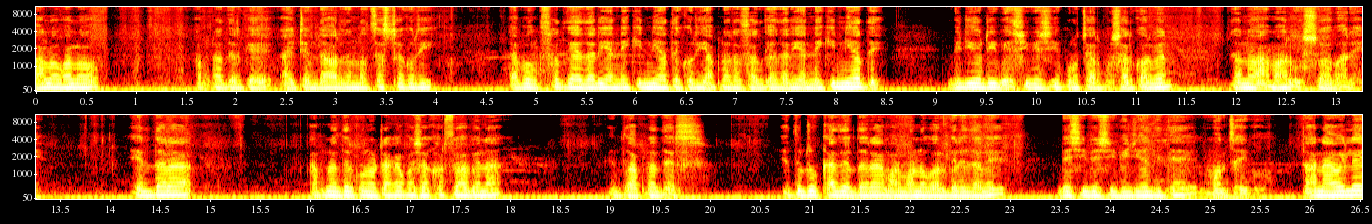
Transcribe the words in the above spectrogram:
ভালো ভালো আপনাদেরকে আইটেম দেওয়ার জন্য চেষ্টা করি এবং সদগায় দাঁড়িয়ে নেকির নিয়তে করি। আপনারা সদগায় দাঁড়িয়ে নেকির নিয়তে ভিডিওটি বেশি বেশি প্রচার, প্রসার করবেন যেন আমার উৎসাহ বাড়ে। এর দ্বারা আপনাদের কোনো টাকা পয়সা খরচ হবে না, কিন্তু আপনাদের এতটুকু কাজের দ্বারা আমার মনোবল বেড়ে যাবে, বেশি বেশি ভিডিও দিতে মন চাইব। তা না হইলে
